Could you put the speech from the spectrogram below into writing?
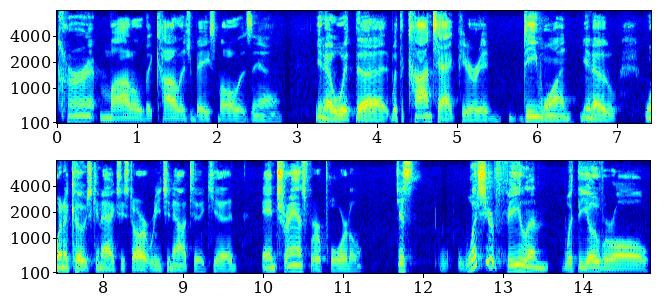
current model that college baseball is in, you know, with the with the contact period, D1, you know, when a coach can actually start reaching out to a kid and transfer portal, just what's your feeling with the overall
